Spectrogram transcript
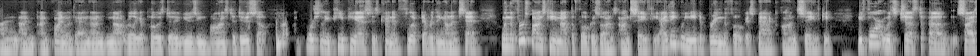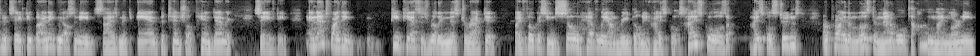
and I'm, I'm fine with that, and I'm not really opposed to using bonds to do so. Unfortunately, PPS has kind of flipped everything on its head. When the first bonds came out, the focus was on safety. I think we need to bring the focus back on safety. Before it was just uh, seismic safety, but I think we also need seismic and potential pandemic safety. And that's why I think PPS is really misdirected by focusing so heavily on rebuilding high schools. High schools, high school students are probably the most amenable to online learning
